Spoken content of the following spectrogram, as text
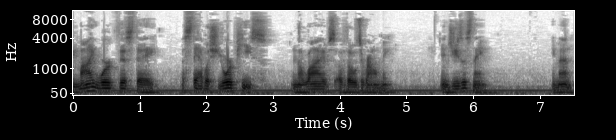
my work this day establish your peace in the lives of those around me. In Jesus' name, amen.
